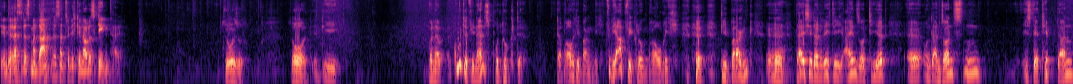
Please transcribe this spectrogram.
Die Interesse des Mandanten ist natürlich genau das Gegenteil. So ist es. So, die von der gute Finanzprodukte da brauche ich die Bank nicht. Für die Abwicklung brauche ich die Bank. Äh, da ist sie dann richtig einsortiert. Äh, und ansonsten ist der Tipp dann,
